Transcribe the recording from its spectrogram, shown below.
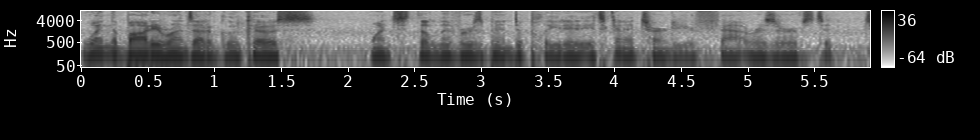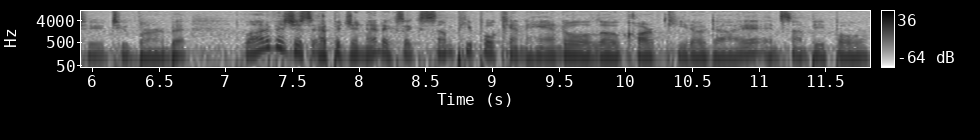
when the body runs out of glucose, once the liver's been depleted, it's going to turn to your fat reserves to, to, to burn. But a lot of it's just epigenetics. Like some people can handle a low carb keto diet, and some people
